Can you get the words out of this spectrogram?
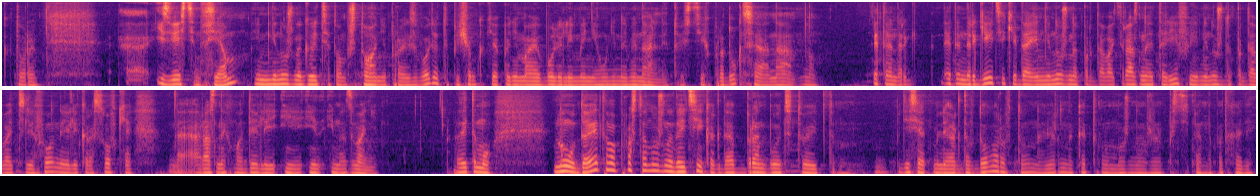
который известен всем, им не нужно говорить о том, что они производят, и причем, как я понимаю, более или менее униноминальный. То есть их продукция, она, ну, это, энерг... это энергетики, да, им не нужно продавать разные тарифы, им не нужно продавать телефоны или кроссовки да, разных моделей и, и, и названий. Поэтому, ну, до этого просто нужно дойти. Когда бренд будет стоить там, 50 миллиардов долларов, то, наверное, к этому можно уже постепенно подходить.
